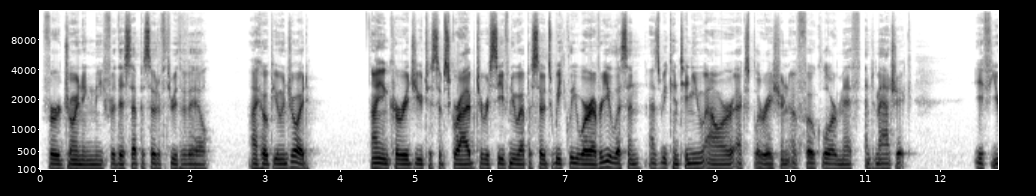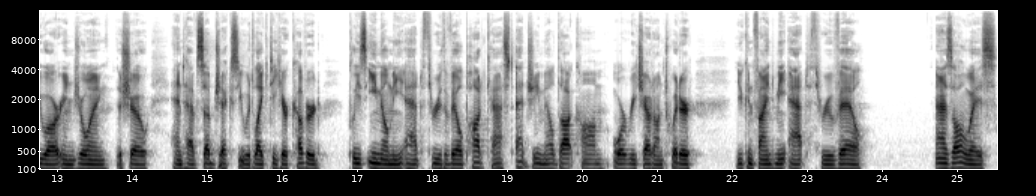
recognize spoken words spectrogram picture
for joining me for this episode of Through the Veil. I hope you enjoyed. I encourage you to subscribe to receive new episodes weekly wherever you listen as we continue our exploration of folklore, myth, and magic. If you are enjoying the show and have subjects you would like to hear covered, please email me at throughtheveilpodcast at gmail.com or reach out on Twitter. You can find me at throughveil. As always,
